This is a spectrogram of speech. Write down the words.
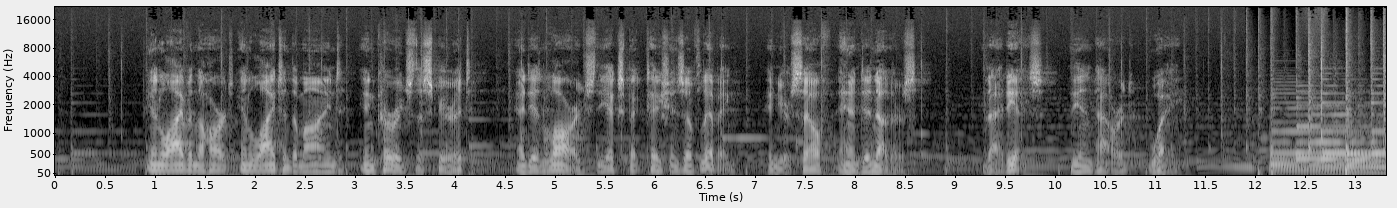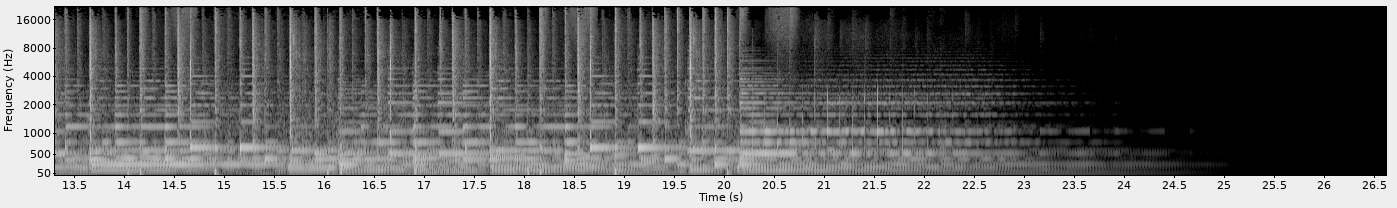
Enliven the heart, enlighten the mind, encourage the spirit, and enlarge the expectations of living in yourself and in others. That is the empowered way.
